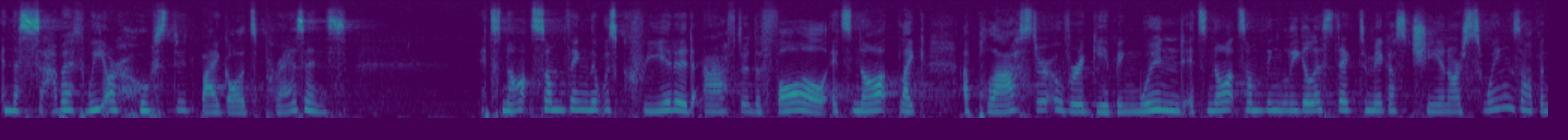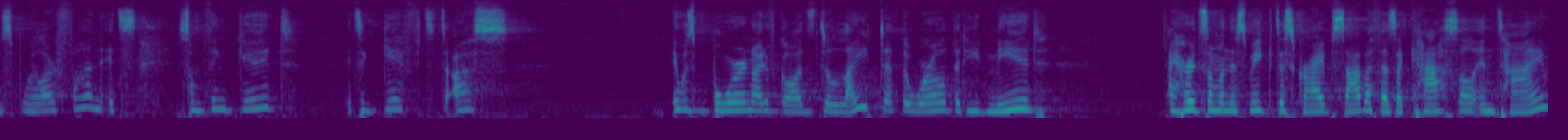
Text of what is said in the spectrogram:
In the Sabbath, we are hosted by God's presence. It's not something that was created after the fall. It's not like a plaster over a gaping wound. It's not something legalistic to make us chain our swings up and spoil our fun. It's something good. It's a gift to us. It was born out of God's delight at the world that He'd made. I heard someone this week describe Sabbath as a castle in time.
